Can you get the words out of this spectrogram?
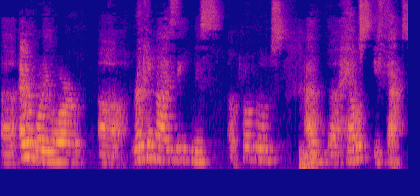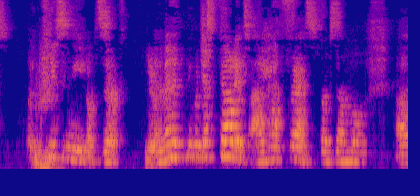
uh, everybody were uh, recognizing these uh, problems Mhm. and the health effects were Mhm. increasingly observed. Yeah. And many people just felt it. I have friends, for example, uh,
